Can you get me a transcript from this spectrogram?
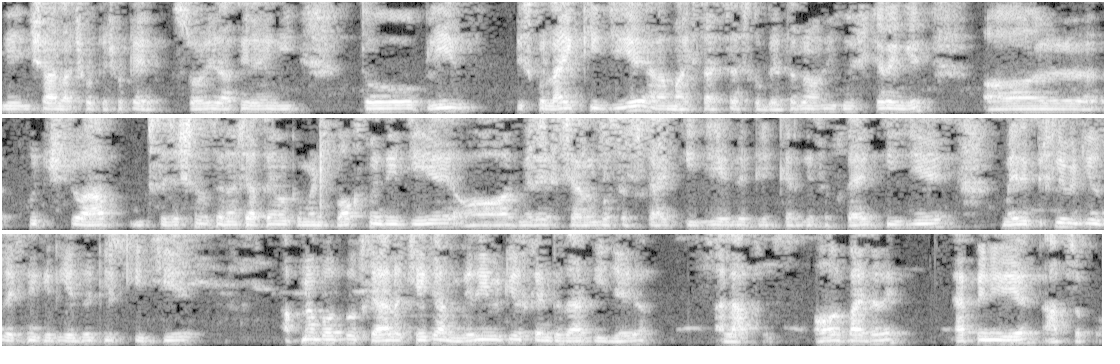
یہ انشاءاللہ چھوٹے چھوٹے سٹوریز آتی رہیں گی۔ تو پلیز اس کو لائک کیجیے، ہم آہستہ آہستہ اس کو بہتر بنانے کی کوشش کریں گے۔ اور کچھ جو آپ سجیشن دینا چاہتے ہیں وہ کمنٹ باکس میں دیجیے اور میرے اس چینل کو سبسکرائب کیجیے، ادھر کلک کر کے سبسکرائب کیجیے۔ میری پچھلی ویڈیو دیکھنے کے لیے ادھر کلک کیجیے۔ اپنا بہت بہت خیال رکھیے گا۔ میری ویڈیوز کا انتظار کیجیے گا۔ اللہ حافظ۔ اور by the way happy new year آپ سب کو۔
